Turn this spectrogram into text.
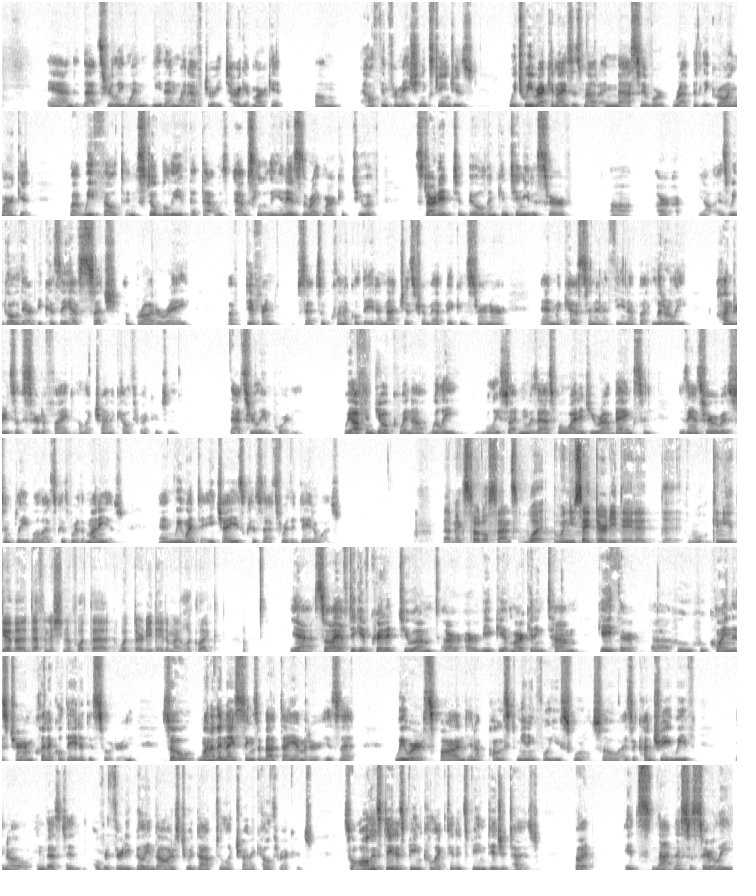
And that's really when we then went after a target market, um, health information exchanges, which we recognize is not a massive or rapidly growing market, but we felt and still believe that that was absolutely and is the right market to have started to build and continue to serve uh, our, you know, as we go there because they have such a broad array of different sets of clinical data, not just from Epic and Cerner and McKesson and Athena, but literally hundreds of certified electronic health records, and that's really important. We often joke when uh, Willie Willie Sutton was asked, "Well, why did you rob banks?" and his answer was simply, "Well, that's because where the money is." And we went to HIEs because that's where the data was. That makes total sense. What when you say dirty data, can you give a definition of what that what dirty data might look like? Yeah, so I have to give credit to um, our, our VP of Marketing, Tom Gaither, uh, who who coined this term clinical data disorder. And so one of the nice things about Diameter is that we were spawned in a post meaningful use world. So as a country, we've you know invested over 30 billion dollars to adopt electronic health records. So all this data is being collected, it's being digitized, but it's not necessarily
